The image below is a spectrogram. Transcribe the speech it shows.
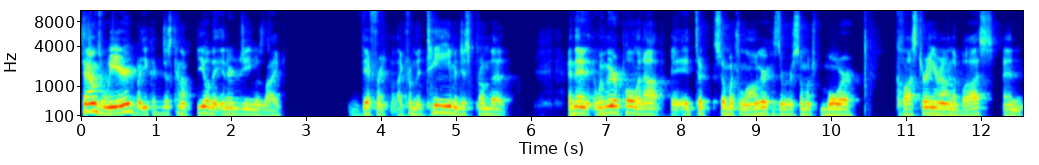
sounds weird, but you could just kind of feel the energy was like different, like from the team and just from the. And then when we were pulling up, it, it took so much longer because there was so much more clustering around the bus, and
